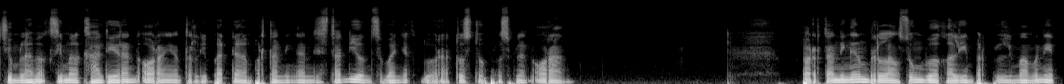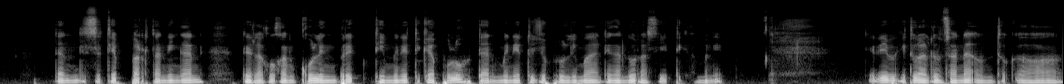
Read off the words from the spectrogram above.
Jumlah maksimal kehadiran orang yang terlibat dalam pertandingan di stadion sebanyak 229 orang. Pertandingan berlangsung 2 kali 45 menit dan di setiap pertandingan dilakukan cooling break di menit 30 dan menit 75 dengan durasi 3 menit. Jadi begitulah sana untuk uh,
